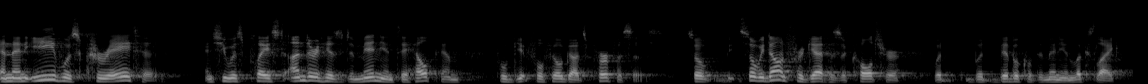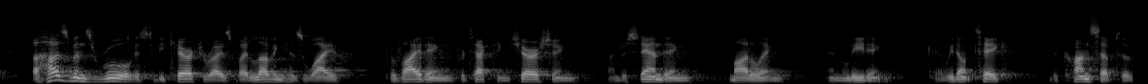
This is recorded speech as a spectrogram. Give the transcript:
And then Eve was created, and she was placed under his dominion to help him fulfill God's purposes. So, so we don't forget as a culture what, what biblical dominion looks like. A husband's rule is to be characterized by loving his wife, providing, protecting, cherishing, understanding, modeling, and leading. Okay, we don't take the concept of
